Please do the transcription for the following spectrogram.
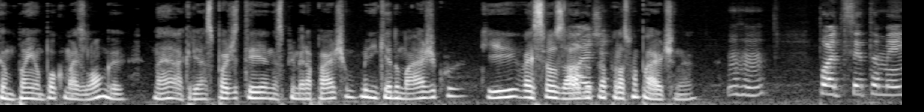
campanha um pouco mais longa, né, a criança pode ter nessa primeira parte um brinquedo mágico que vai ser usado para a próxima parte, né? Uhum. Pode ser também,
